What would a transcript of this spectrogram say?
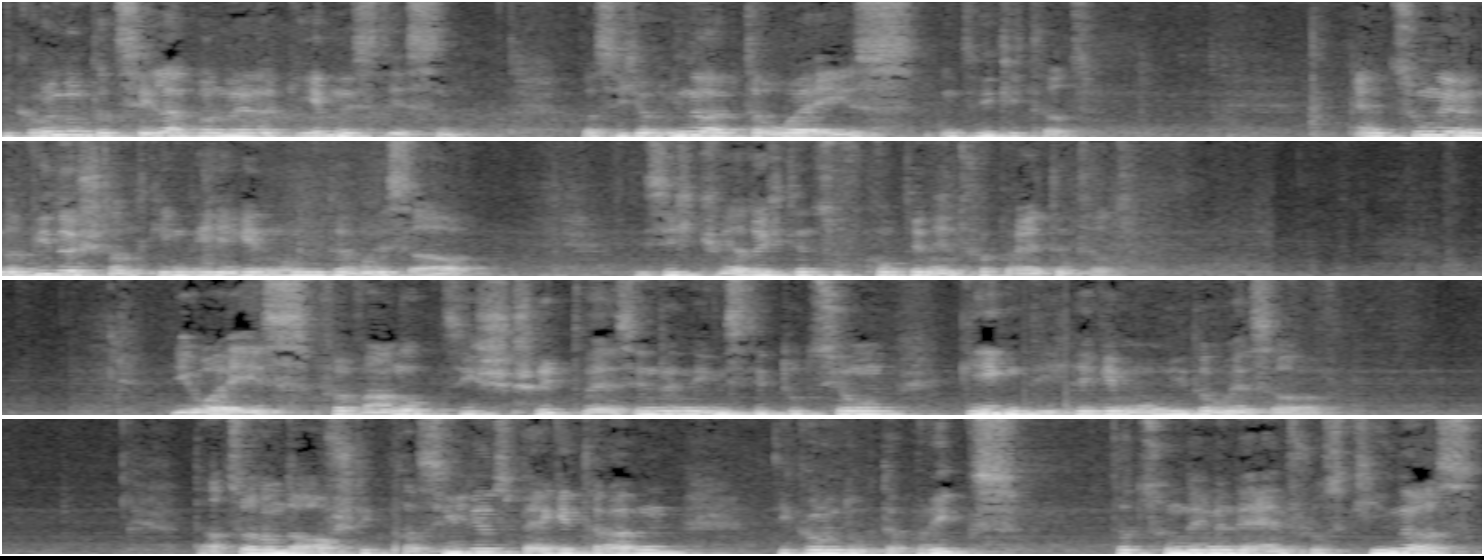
Die Gründung der CELAC war nur ein Ergebnis dessen, was sich auch innerhalb der OAS entwickelt hat. Ein zunehmender Widerstand gegen die Hegemonie der USA, die sich quer durch den Subkontinent verbreitet hat. Die OAS verwandelte sich schrittweise in eine Institution gegen die Hegemonie der USA. Dazu haben der Aufstieg Brasiliens beigetragen, die Gründung der BRICS, der zunehmende Einfluss Chinas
